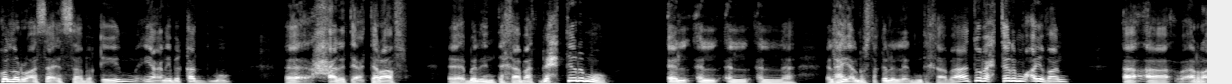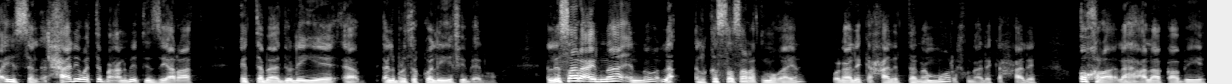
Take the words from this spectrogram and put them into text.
كل الرؤساء السابقين يعني بيقدموا حالة اعتراف بالانتخابات بيحترموا ال ال ال ال الهيئة المستقلة للانتخابات وبيحترموا أيضا الرئيس الحالي ويتم عمليه الزيارات التبادلية البروتوكولية في بينهم. اللي صار عندنا إنه لا القصة صارت مغايرة. هنالك حالة تنمر هنالك حالة أخرى لها علاقة ب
